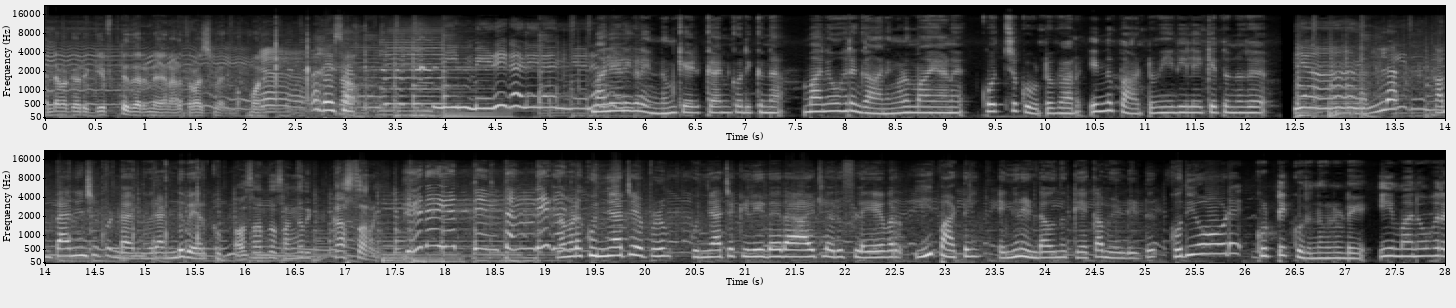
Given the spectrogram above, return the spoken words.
എന്റെ വക ഒരു ഗിഫ്റ്റ് തരുന്ന ഞാൻ അടുത്ത പ്രാവശ്യം വരുമ്പോ മോനെ. നിൻമിഴികളിൽ അഞ്ഞന മലയാളികൾ എന്നും കേൾക്കാൻ കൊതിക്കുന്ന മനോഹര ഗാനങ്ങളുമായാണ് കൊച്ചു കൂട്ടുകാർ ഇന്ന് പാട്ടുവേദിയിലേക്ക് എത്തുന്നത്. നല്ല കമ്പാനിയൻഷിപ്പ് ഉണ്ടായിരുന്നു രണ്ടുപേർക്കും. അവസാനത്തെ സംഗതി കസറി. നമ്മുടെ കുഞ്ഞാറ്റ എപ്പോഴും കുഞ്ഞാറ്റ കിളിയുടേതായിട്ടുള്ള ഒരു ഫ്ലേവർ ഈ പാട്ടിൽ എങ്ങനെ ഉണ്ടാവും കേൾക്കാൻ വേണ്ടിയിട്ട് കൊതിയോടെ കുട്ടിക്കുരുന്നുകളുടെ ഈ മനോഹര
